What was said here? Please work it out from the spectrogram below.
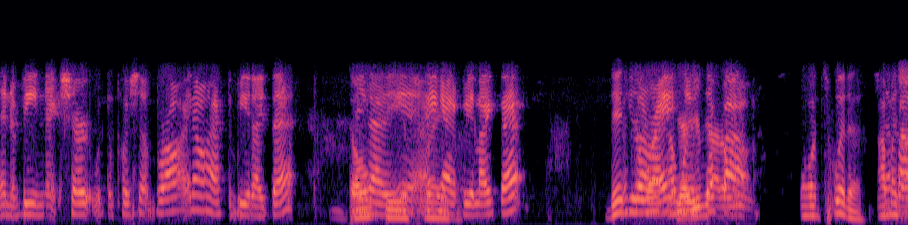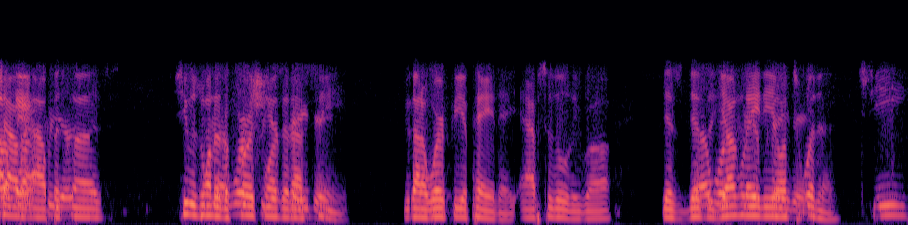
and a V neck shirt with the push up bra. It don't have to be like that. Don't ain't gotta, be yeah, afraid. ain't gotta be like that. Did It's you know all what? right. I'm Yeah, Just you step gotta out. On Twitter. I'm gonna shout her out for your- because she was one of the first ones that I've seen. You got to work for your payday. Absolutely, Rob. There's there's a young lady on. Twitter. She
